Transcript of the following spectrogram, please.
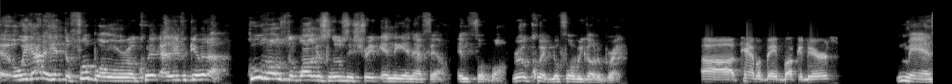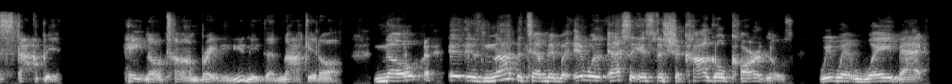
Uh, We got to hit the football one real quick. I didn't even give it up. Who holds the longest losing streak in the NFL in football? Real quick before we go to break. Uh, Tampa Bay Buccaneers. Man, stop it. Hating on Tom Brady. You need to knock it off. No, it is not the Tampa Bay, but it was actually it's the Chicago Cardinals. We went way back.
